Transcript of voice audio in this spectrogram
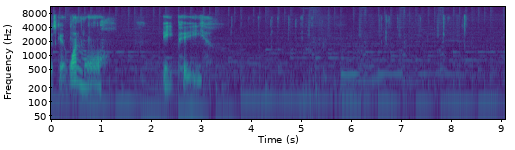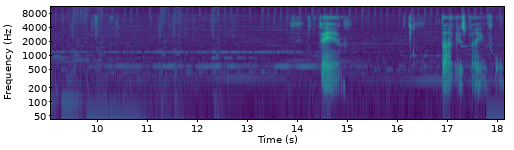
Is get one more EP. Damn. That is painful.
